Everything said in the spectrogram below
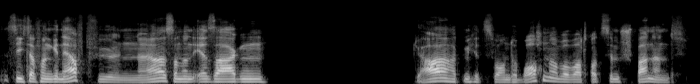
sich davon genervt fühlen, ja, sondern eher sagen, ja, hat mich jetzt zwar unterbrochen, aber war trotzdem spannend.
